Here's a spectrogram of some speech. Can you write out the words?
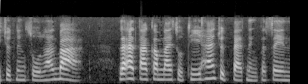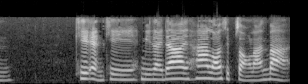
74.10 ล้านบาท และอัตรากำไรสุทธิ 5.81% K&K มีรายได้ 512 ล้านบาท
